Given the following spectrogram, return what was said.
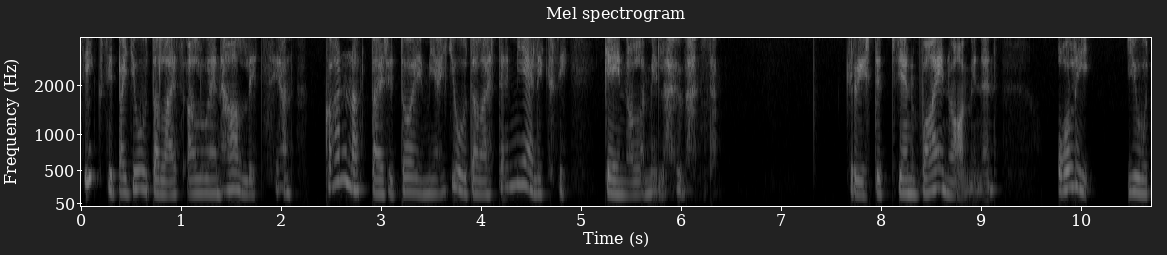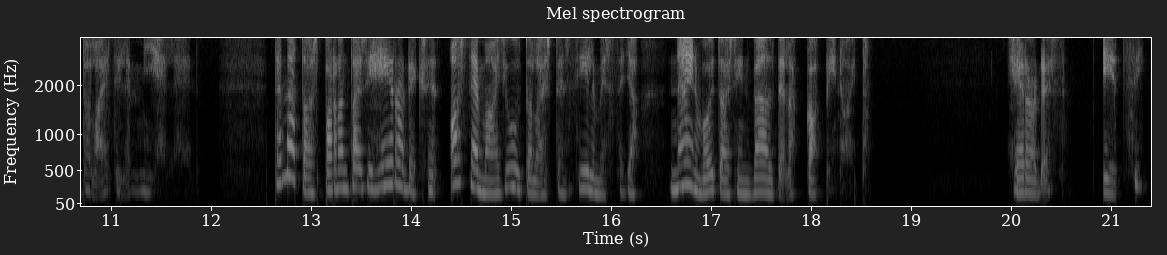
Siksipä juutalaisalueen hallitsijan kannattaisi toimia juutalaisten mieliksi keinolla millä hyvänsä. Kristittyjen vainoaminen oli juutalaisille mieleen. Tämä taas parantaisi Herodeksen asemaa juutalaisten silmissä ja näin voitaisiin vältellä kapinoita. Herodes etsi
